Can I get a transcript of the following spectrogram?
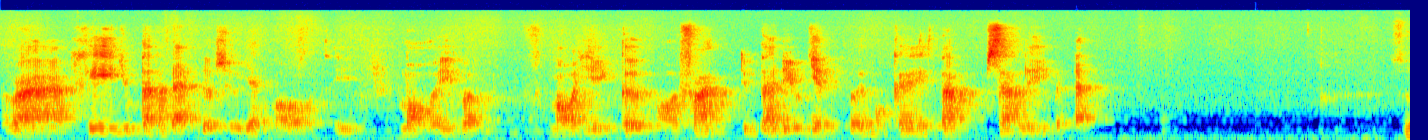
Và khi chúng ta đã đạt được sự giác ngộ thì mọi vật mọi hiện tượng mọi pháp chúng ta đều nhìn với một cái tâm xa ly bình đẳng. So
